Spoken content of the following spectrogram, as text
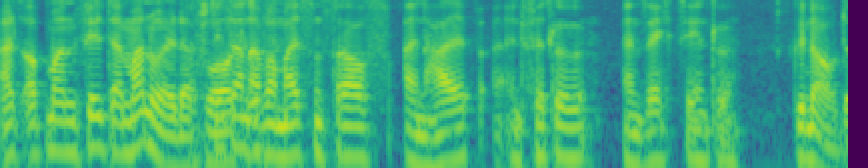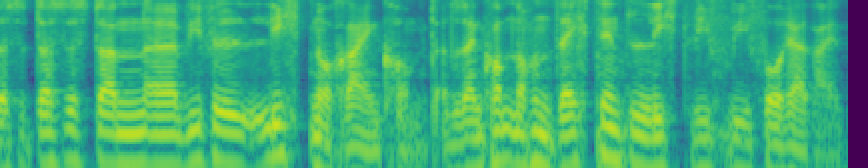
als ob man einen Filter manuell davor hat. Da steht dann aber meistens drauf ein Halb, ein Viertel, ein Sechzehntel. Genau, das, das ist dann, äh, wie viel Licht noch reinkommt. Also dann kommt noch ein Sechzehntel Licht wie, wie vorher rein.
